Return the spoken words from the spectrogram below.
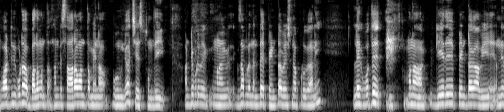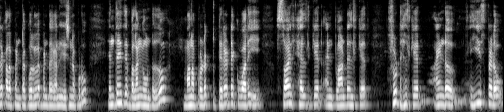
వాటిని కూడా బలవంత అంటే సారవంతమైన భూమిగా చేస్తుంది. అంటే ఇప్పుడు మన ఎగ్జాంపుల్ ఏంటంటే పెంట వేసినప్పుడు కానీ లేకపోతే మన గేదె పెంట అవి అన్ని రకాల పెంట గొర్రెల పెంట కానీ చేసినప్పుడు ఎంతైతే బలంగా ఉంటుందో మన ప్రొడక్ట్ టెరాటెక్ వారి soil health care and plant health care fruit health care and ఈ స్ప్రెడో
